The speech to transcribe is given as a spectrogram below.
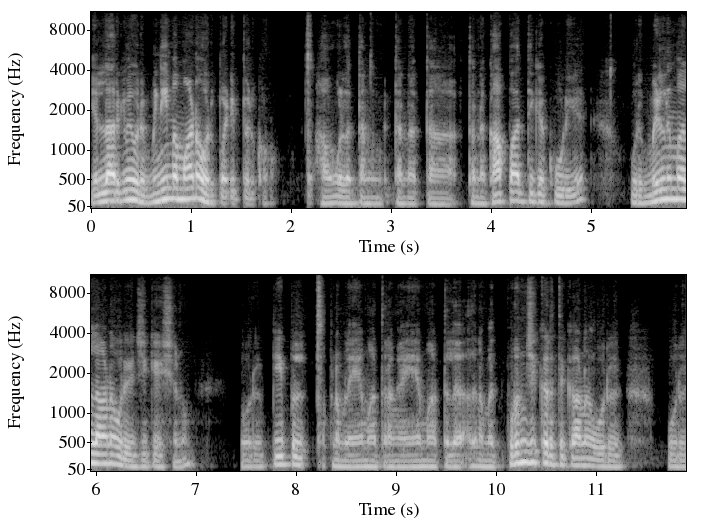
எல்லாருக்குமே ஒரு மினிமமான ஒரு படிப்பு இருக்கணும். அவங்கள தன் தன்னை த தன்னை காப்பாற்றிக்கக்கூடிய ஒரு மினிமலான ஒரு எஜுகேஷனும் ஒரு பீப்புள் நம்மளை ஏமாத்துறாங்க ஏமாத்தலை அதை நம்ம புரிஞ்சுக்கிறதுக்கான ஒரு ஒரு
